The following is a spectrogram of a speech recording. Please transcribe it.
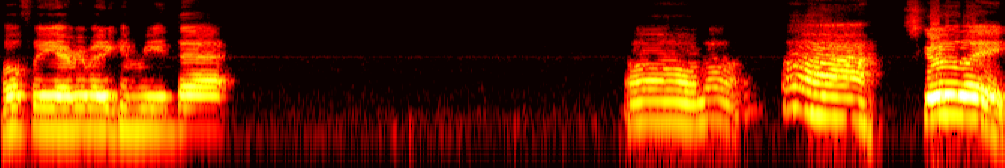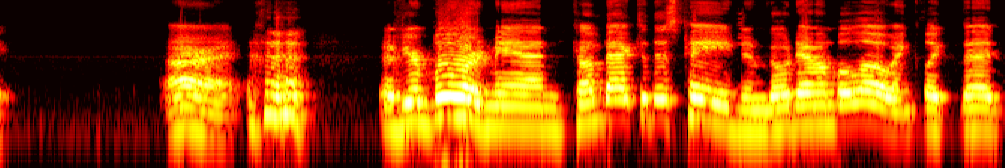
hopefully everybody can read that. Oh no. Ah, Schooly. Alright. if you're bored, man, come back to this page and go down below and click that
